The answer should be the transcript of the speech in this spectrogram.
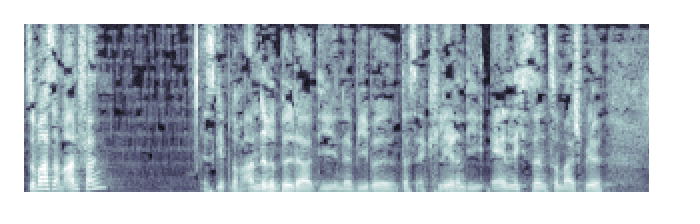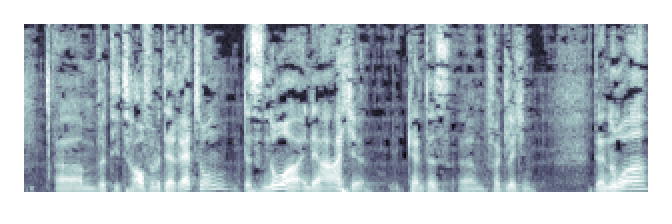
So war es am Anfang. Es gibt noch andere Bilder, die in der Bibel das erklären, die ähnlich sind. Zum Beispiel ähm, wird die Taufe mit der Rettung des Noah in der Arche, ihr kennt es, ähm, verglichen. Der Noah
